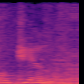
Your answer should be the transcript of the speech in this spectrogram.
Double kill.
